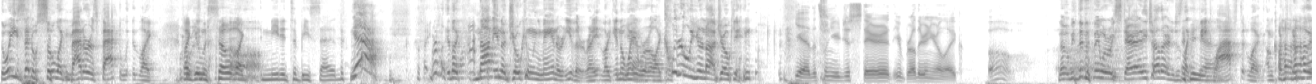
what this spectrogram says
the way he said it was so like matter of fact, like like it was so Oh. like needed to be said. Yeah, like, like, not in a jokingly manner either, right? Like in a way Yeah. where like clearly you're not joking. Yeah, that's when you just stare at your brother and you're like, oh. No, we did the thing where we stare at each other and just like fake Yeah. laughed, like uncomfortably.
